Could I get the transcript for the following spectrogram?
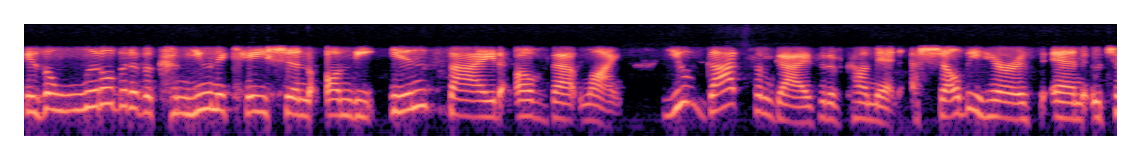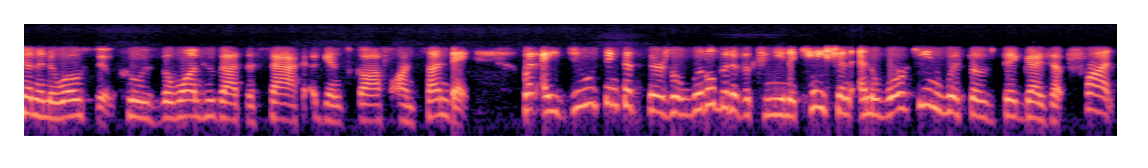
is a little bit of a communication on the inside of that line you've got some guys that have come in, Shelby Harris and Uchenna Nwosu, who's the one who got the sack against Goff on Sunday. But I do think that there's a little bit of a communication and working with those big guys up front,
